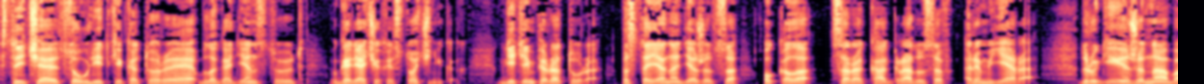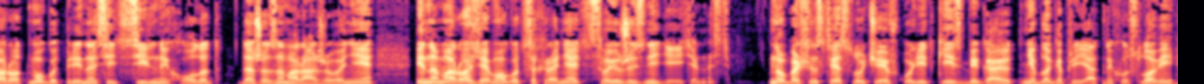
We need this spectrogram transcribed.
Встречаются улитки, которые благоденствуют в горячих источниках, где температура постоянно держится около 40 градусов ремьера. Другие же, наоборот, могут переносить сильный холод, даже замораживание, и на морозе могут сохранять свою жизнедеятельность но в большинстве случаев улитки избегают неблагоприятных условий,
